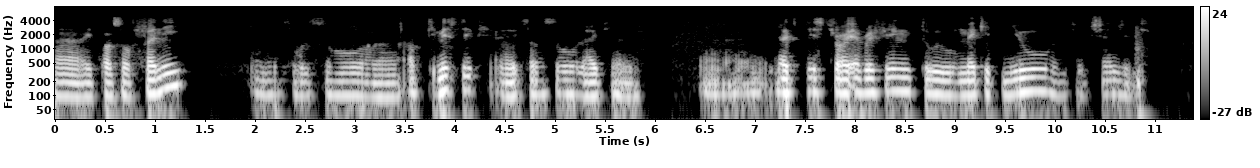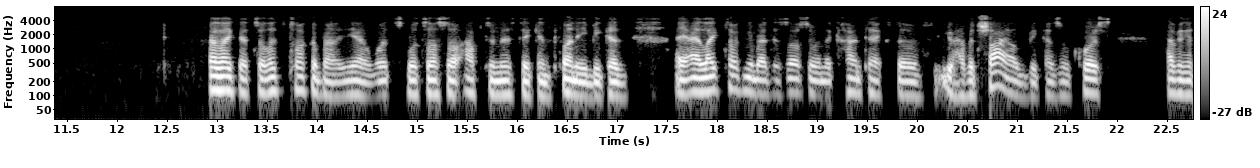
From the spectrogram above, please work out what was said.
uh, it's also funny, and it's also uh, optimistic, and it's also like uh, uh, let's destroy everything to make it new and to change it. I like that. So let's talk about yeah, what's what's also optimistic and funny because I, I like talking about this also in the context of you have a child because of course having a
